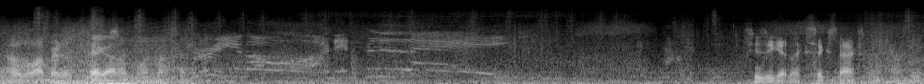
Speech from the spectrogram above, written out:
That was a lot better than Okay, I got him. Soon as you get like six stacks on top of it.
